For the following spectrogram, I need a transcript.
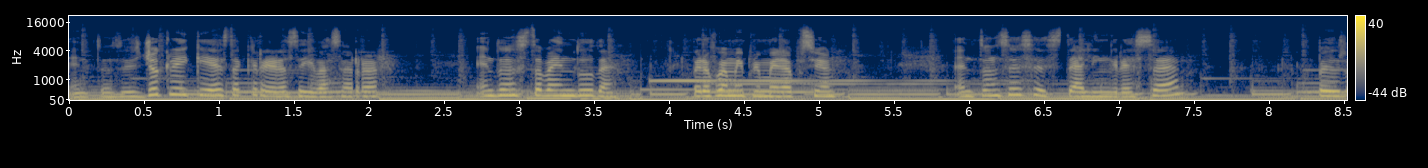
entonces yo creí que esta carrera se iba a cerrar. Entonces estaba en duda, pero fue mi primera opción. Entonces este, al ingresar, pues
